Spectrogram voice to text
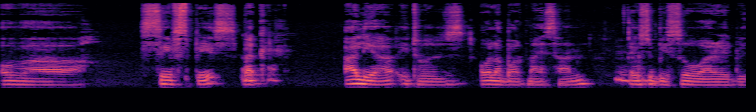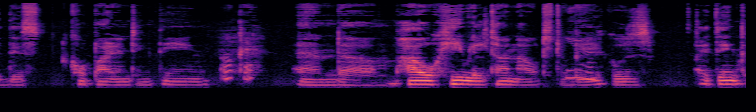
of a safe space. But okay. earlier, it was all about my son. I Mhm. used to be so worried with this co-parenting thing, Okay. And um, how he will turn out to be because I think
